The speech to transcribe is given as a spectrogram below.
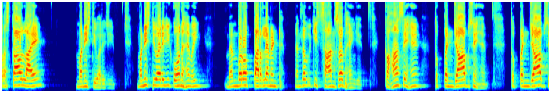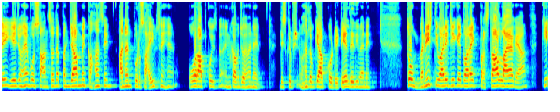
प्रस्ताव लाए मनीष तिवारी जी। मनीष तिवारी जी कौन है भाई? मेंबर ऑफ़ पार्लियामेंट मतलब कि सांसद हैं ये। कहाँ से हैं? तो पंजाब से हैं। तो पंजाब से ये जो है, वो सांसद है। पंजाब में कहाँ से? अनंतपुर साहिब से हैं। और आपको इनका जो है मैंने डिस्क्रिप्शन मतलब कि आपको डिटेल दे दी मैंने। तो मनीष तिवारी जी के द्वारा एक प्रस्ताव लाया गया कि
